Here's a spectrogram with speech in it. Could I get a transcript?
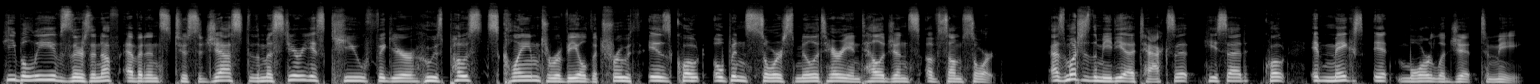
He believes there's enough evidence to suggest the mysterious Q figure whose posts claim to reveal the truth is, quote, open source military intelligence of some sort. As much as the media attacks it, he said, quote, it makes it more legit to me.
